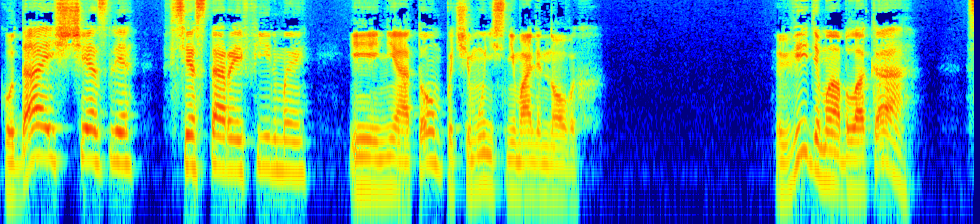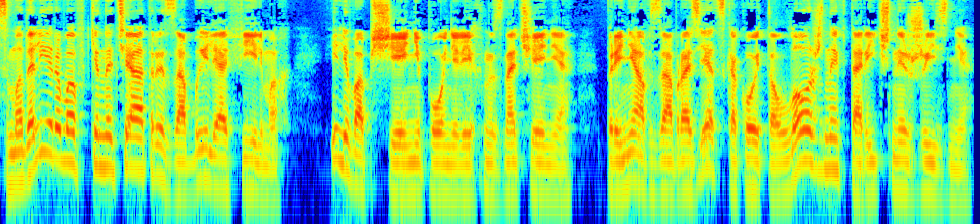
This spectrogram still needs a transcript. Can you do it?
куда исчезли все старые фильмы и не о том, почему не снимали новых. Видимо, облака, смоделировав кинотеатры, забыли о фильмах или вообще не поняли их назначения, приняв за образец какой-то ложной вторичной жизни,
